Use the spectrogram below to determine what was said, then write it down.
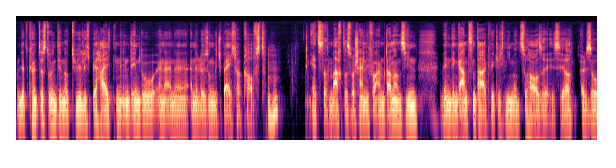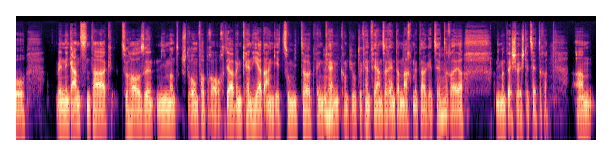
Und jetzt könntest du ihn dir natürlich behalten, indem du eine, eine, Lösung mit Speicher kaufst. Mhm. Jetzt das macht das wahrscheinlich vor allem dann einen Sinn, wenn den ganzen Tag wirklich niemand zu Hause ist. Ja, also wenn den ganzen Tag zu Hause niemand Strom verbraucht, ja, wenn kein Herd angeht zum Mittag, wenn mhm. kein Computer, kein Fernseher rennt am Nachmittag etc., mhm. ja, niemand Wäsche wäscht etc., ähm,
